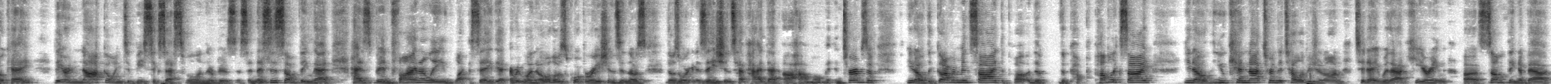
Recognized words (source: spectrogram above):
okay, they are not going to be successful in their business. And this is something that has been finally say that everyone, all those corporations and those those organizations have had that aha moment. In terms of, you know, the government side, the the the public side, you know, you cannot turn the television on today without hearing uh, something about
